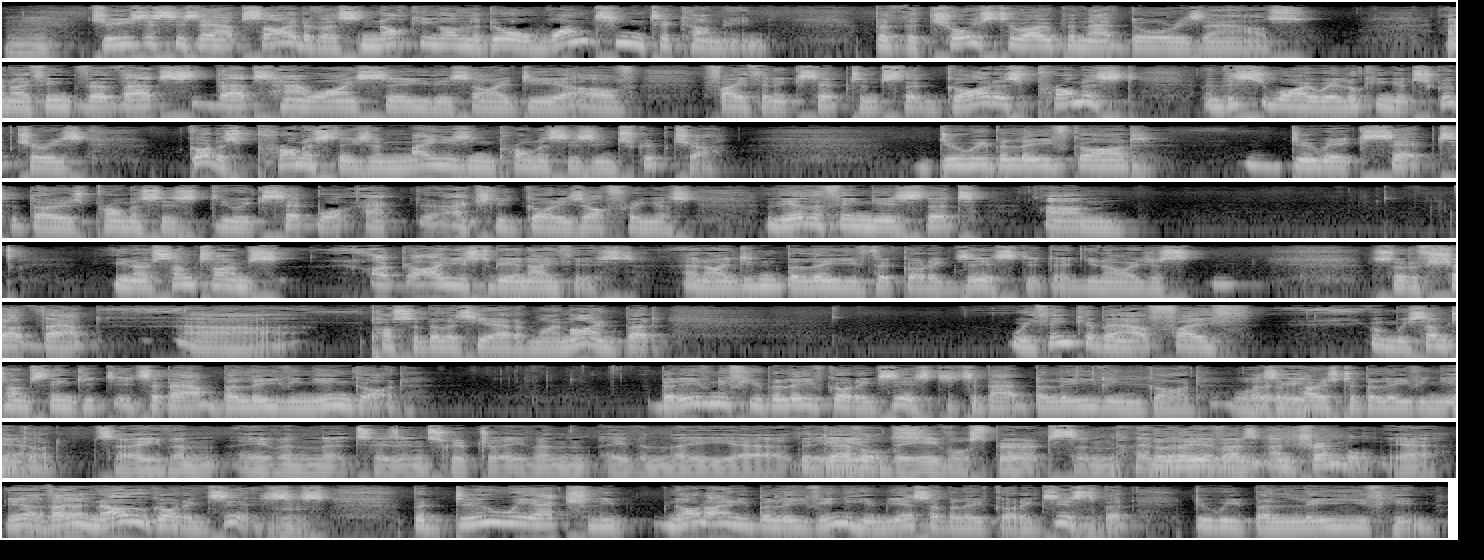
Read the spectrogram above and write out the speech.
Hmm. Jesus is outside of us, knocking on the door, wanting to come in, but the choice to open that door is ours. And I think that that's that's how I see this idea of faith and acceptance that God has promised, and this is why we're looking at Scripture. Is God has promised these amazing promises in Scripture. Do we believe God? Do we accept those promises? Do we accept what act, actually God is offering us? And the other thing is that, um, you know, sometimes I, I used to be an atheist and I didn't believe that God existed. And, you know, I just sort of shut that uh, possibility out of my mind. But we think about faith when we sometimes think it, it's about believing in God. But even if you believe God exists, it's about believing God Well, as opposed to believing in God. So even even it says in Scripture, even even the uh, The e- devils. the evil spirits and, and Believe and, and tremble. Yeah. Yeah, they That- know God exists. But do we actually not only believe in Him? Yes, I believe God exists, but do we believe Him?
